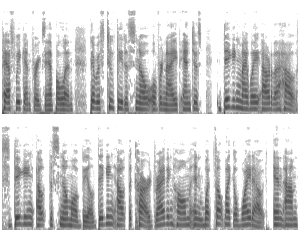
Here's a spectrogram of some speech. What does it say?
past weekend, for example, and there was two feet of snow overnight and just digging my way out of the house, digging out the snowmobile, digging out the car, driving home in what felt like a whiteout. And um,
